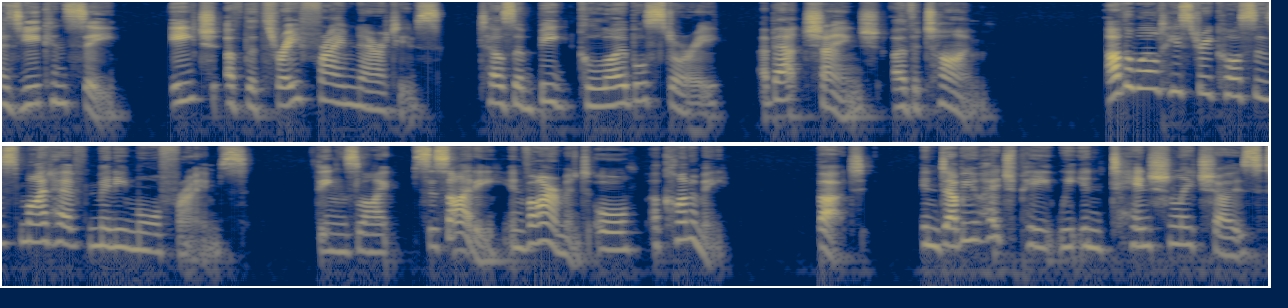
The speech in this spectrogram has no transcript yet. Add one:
As you can see, each of the three frame narratives tells a big global story about change over time. Other world history courses might have many more frames, things like society, environment, or economy. But in WHP, we intentionally chose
